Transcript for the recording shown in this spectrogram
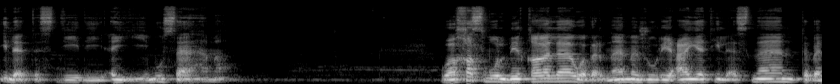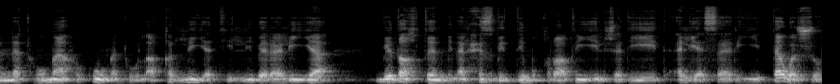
إلى تسديد أي مساهمة. وخصم البقالة وبرنامج رعاية الأسنان تبنتهما حكومة الأقلية الليبرالية بضغط من الحزب الديمقراطي الجديد اليساري التوجه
